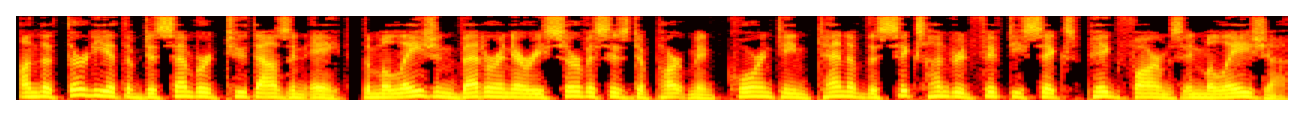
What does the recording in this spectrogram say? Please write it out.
On 30 December 2008, the Malaysian Veterinary Services Department quarantined 10 of the 656 pig farms in Malaysia,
